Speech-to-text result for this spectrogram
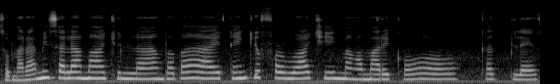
So maraming salamat yun lang. Bye bye. Thank you for watching mga mariko. God bless.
